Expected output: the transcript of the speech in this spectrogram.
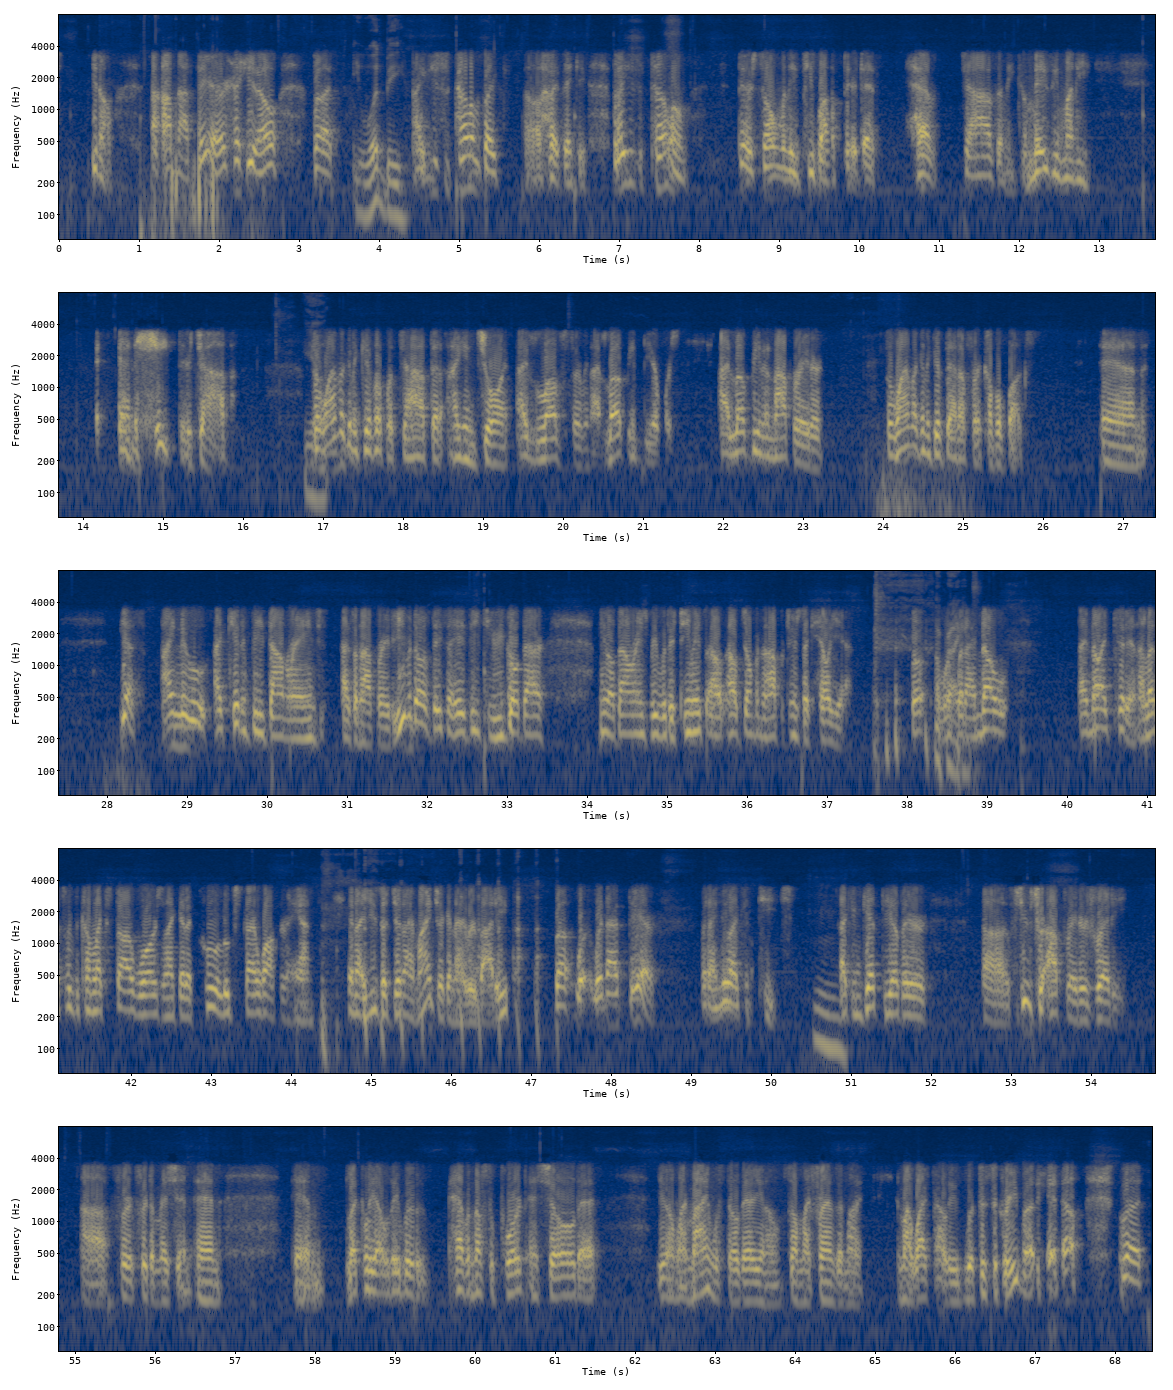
You know, I, I'm not there, you know, but You would be. I used to tell them like, oh, I thank you. But I used to tell them there are so many people out there that have jobs that make amazing money and hate their job. Yeah. So why am I going to give up a job that I enjoy? I love serving. I love being in the Air Force. I love being an operator. So why am I going to give that up for a couple bucks? And yes, I knew I couldn't be downrange as an operator. Even though if they say, "Hey, DT, you go down, you know, downrange, be with your teammates," I'll, I'll jump in an opportunity. It's like hell yeah. Right. but I know, I know I couldn't unless we become like Star Wars and I get a cool Luke Skywalker hand and I use a Jedi mind trick on everybody. But we're, we're not there. But I knew I could teach. I can get the other uh, future operators ready uh, for for the mission, and and luckily I was able to have enough support and show that you know my mind was still there. You know, some of my friends and my and my wife probably would disagree, but you know, but.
